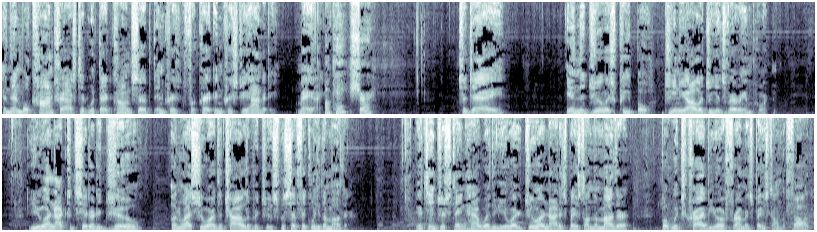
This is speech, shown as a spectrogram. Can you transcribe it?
and then we'll contrast it with that concept in, for, in Christianity. May I? Okay, sure. Today, in the Jewish people, genealogy is very important. You are not considered a Jew unless you are the child of a Jew, specifically the mother. It's interesting how whether you are a Jew or not is based on the mother, but which tribe you are from is based on the father.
